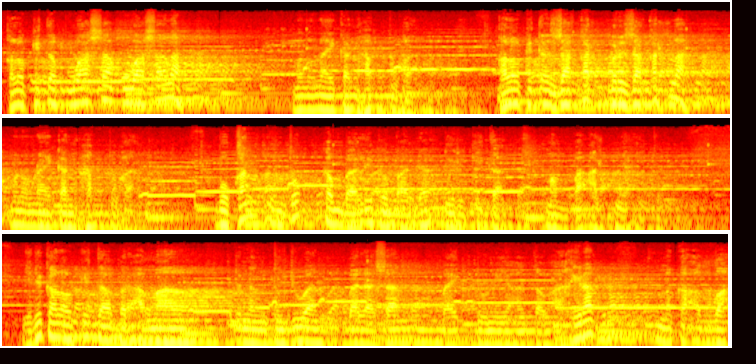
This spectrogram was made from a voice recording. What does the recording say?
Kalau kita puasa puasalah menunaikan hak Tuhan kalau kita zakat berzakatlah menunaikan hak Tuhan. Bukan untuk kembali kepada diri kita manfaatnya itu. Jadi kalau kita beramal dengan tujuan balasan baik dunia atau akhirat maka Allah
